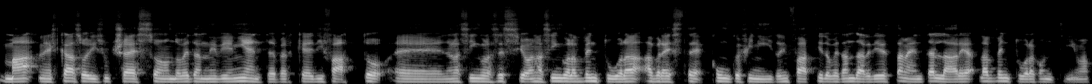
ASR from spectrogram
ma nel caso di successo non dovete annegare niente perché di fatto eh, nella singola sessione, nella singola avventura avreste comunque finito. Infatti dovete andare direttamente all'area l'avventura continua,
